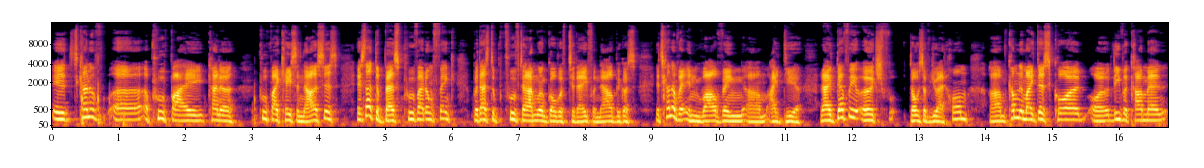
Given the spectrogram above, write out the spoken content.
It's kind of uh, approved by kind of proof by case analysis. It's not the best proof, I don't think, but that's the proof that I'm going to go with today for now because it's kind of an involving um, idea. And I definitely urge those of you at home, um, come to my Discord or leave a comment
